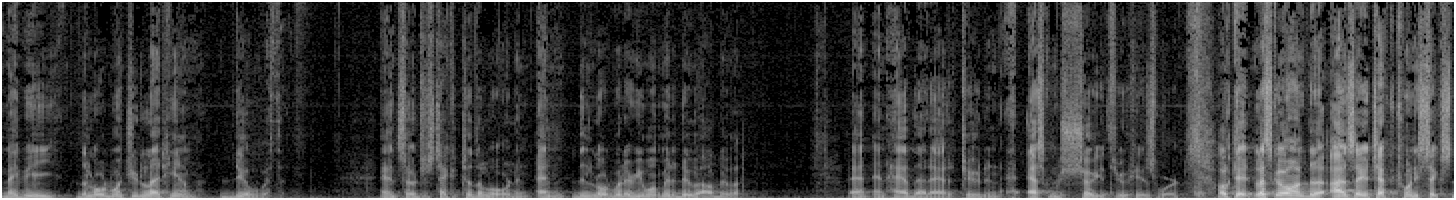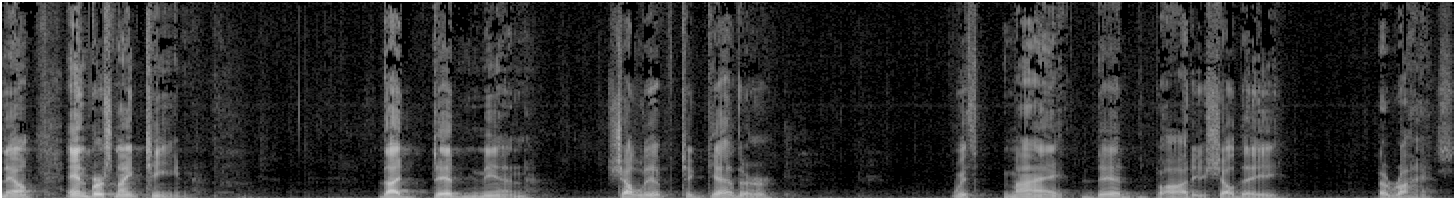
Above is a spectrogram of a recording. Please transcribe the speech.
maybe the Lord wants you to let Him deal with it. And so just take it to the Lord. And, and then, Lord, whatever you want me to do, I'll do it. And, and have that attitude and ask Him to show you through His Word. Okay, let's go on to Isaiah chapter 26 now and verse 19. Thy dead men shall live together with my dead body, shall they arise.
